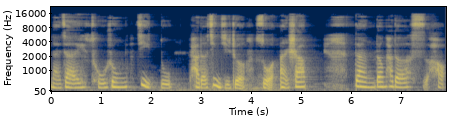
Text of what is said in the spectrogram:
乃在途中嫉妒他的竞技者所暗杀。但当他的死号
